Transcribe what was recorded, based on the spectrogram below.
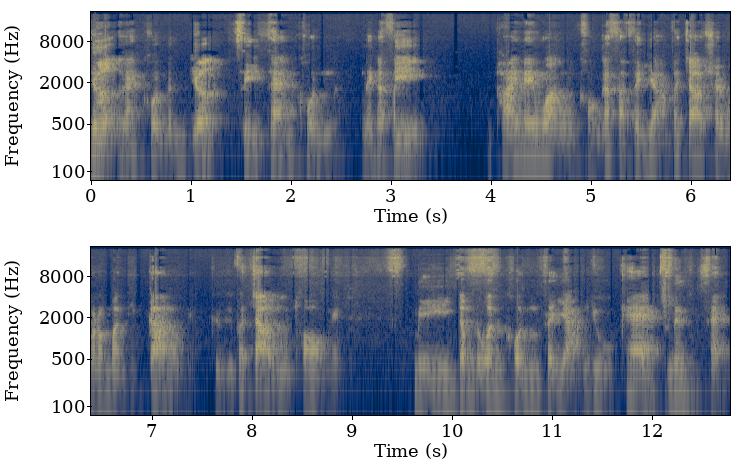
เยอะไงคนมันเยอะสี่แสนคนในกที่ภายในวังของกษัตริย์สยามพระเจ้าชัยวรมันที่เก้าเนี่ยคือพระเจ้าอู่ทองเนี่ย มีจำนวนคนสยามอยู่แค่หนึ่งแสน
